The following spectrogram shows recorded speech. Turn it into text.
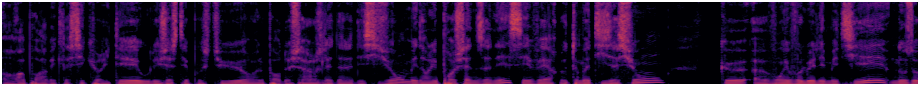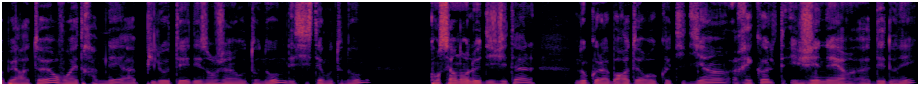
en rapport avec la sécurité ou les gestes et postures, le port de charge, l'aide à la décision. Mais dans les prochaines années, c'est vers l'automatisation que euh, vont évoluer les métiers. Nos opérateurs vont être amenés à piloter des engins autonomes, des systèmes autonomes. Concernant le digital, nos collaborateurs au quotidien récoltent et génèrent euh, des données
